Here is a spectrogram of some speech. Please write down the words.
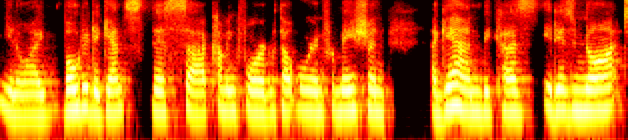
you know, I voted against this uh, coming forward without more information again because it is not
